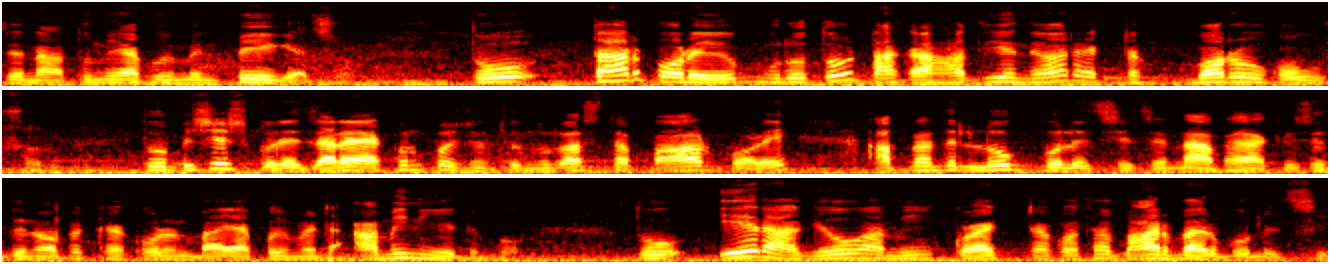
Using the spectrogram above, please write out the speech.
যে, না, তুমি অ্যাপয়েন্টমেন্ট পেয়ে গেছো। তো তারপরে মূলত টাকা হাতিয়ে নেওয়ার একটা বড় কৌশল। তো বিশেষ করে যারা এখন পর্যন্ত নুরাস্তা পাওয়ার পরে আপনাদের লোক বলেছে যে, না ভাইয়া, কিছুদিন অপেক্ষা করুন বা অ্যাপয়েন্টমেন্ট আমি নিয়ে দেবো। তো এর আগেও আমি কয়েকটা কথা বারবার বলেছি।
